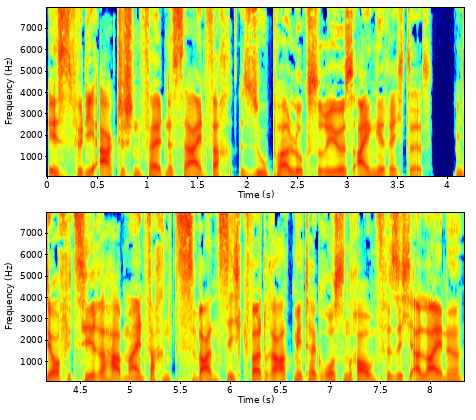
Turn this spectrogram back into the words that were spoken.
ist für die arktischen Verhältnisse einfach super luxuriös eingerichtet. Die Offiziere haben einfach einen 20 Quadratmeter großen Raum für sich alleine,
